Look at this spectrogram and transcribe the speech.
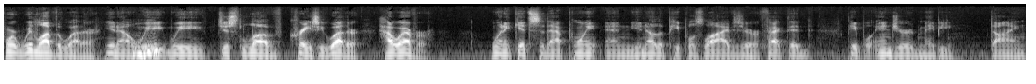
we're we love the weather. You know, we we just love crazy weather. However, when it gets to that point, and you know the people's lives are affected, people injured, maybe dying,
